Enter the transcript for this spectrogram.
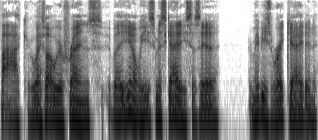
Bach, who I thought we were friends, but, you know, he's misguided. He says, uh, or maybe he's right guided.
